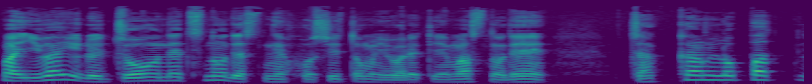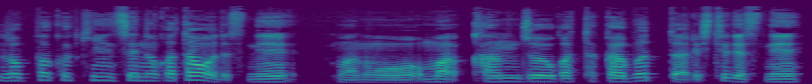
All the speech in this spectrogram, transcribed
まあ、いわゆる情熱のですね、星とも言われていますので、若干六白金星の方はですね、あのまあ、感情が高ぶったりしてですね、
